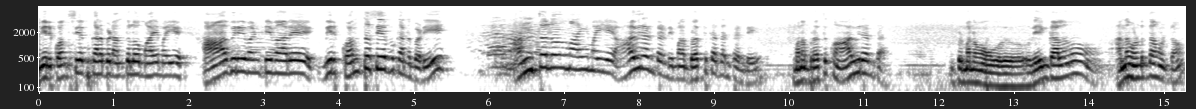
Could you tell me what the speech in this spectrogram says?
మీరు కొంతసేపు కనబడి అంతలో మాయమయ్యే ఆవిరి వంటి వారే. మీరు కొంతసేపు కనబడి అంతలో మాయమయ్యే ఆవిరంటండి మన బ్రతుకు అదంటండి మన బ్రతుకు ఆవిరంట. ఇప్పుడు మనం ఉదయం కాలం అన్నం వండుతూ ఉంటాం.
